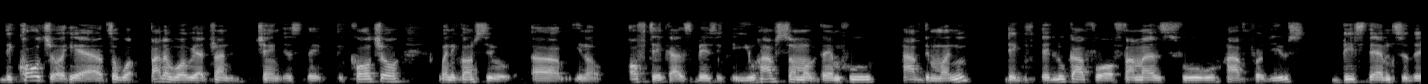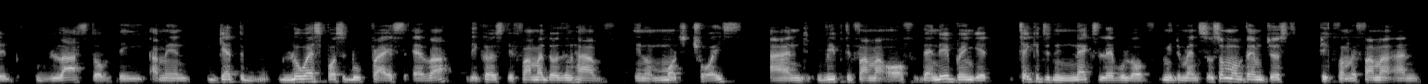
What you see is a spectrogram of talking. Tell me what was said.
the culture here. So what part of what we are trying to change is the the culture when it comes to um, you know off takers. Basically, you have some of them who have the money. They, they look out for farmers who have produce beat them to the last of the, I mean, get the lowest possible price ever because the farmer doesn't have, you know, much choice and rip the farmer off. Then they bring it, take it to the next level of middlemen. So some of them just pick from a farmer and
